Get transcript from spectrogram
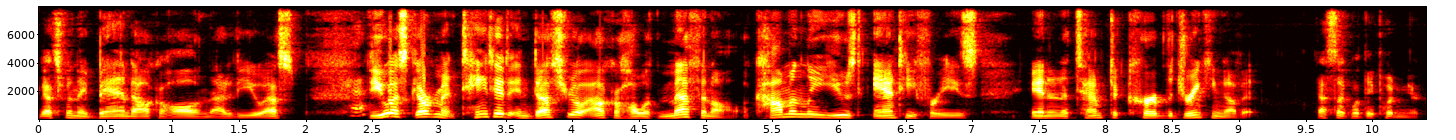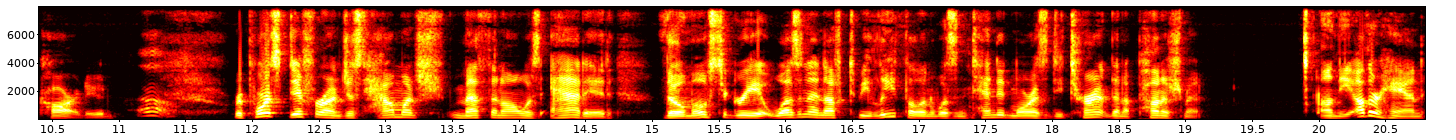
that's when they banned alcohol out of the U.S., Okay. the U.S. government tainted industrial alcohol with methanol, a commonly used antifreeze, in an attempt to curb the drinking of it. That's like what they put in your car, dude. Oh. Reports differ on just how much methanol was added, though most agree it wasn't enough to be lethal and was intended more as a deterrent than a punishment. On the other hand,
